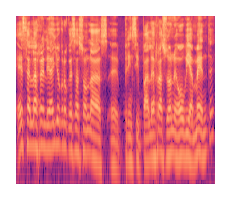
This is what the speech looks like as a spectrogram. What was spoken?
esa es la realidad, yo creo que esas son las principales razones, obviamente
